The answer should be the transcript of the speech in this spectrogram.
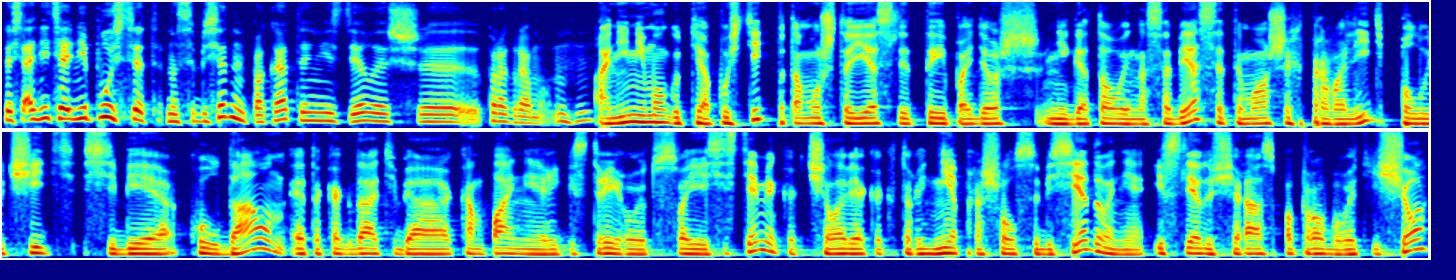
То есть они тебя не пустят на собеседование, пока ты не сделаешь э, программу. Угу. Они не могут тебя пустить, потому что если ты пойдешь не готовый на собесы, ты можешь их провалить, получить себе кулдаун. Это когда тебя компания регистрирует в своей системе как человека, который не прошел собеседование, и в следующий раз попробовать еще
